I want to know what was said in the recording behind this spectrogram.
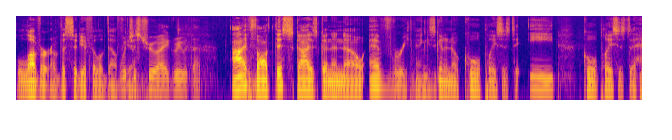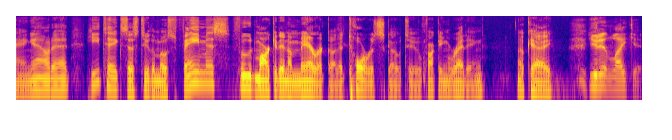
lover of the city of Philadelphia. Which is true. I agree with that. I thought this guy's gonna know everything. He's gonna know cool places to eat, cool places to hang out at. He takes us to the most famous food market in America that tourists go to, fucking Reading. Okay. You didn't like it.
